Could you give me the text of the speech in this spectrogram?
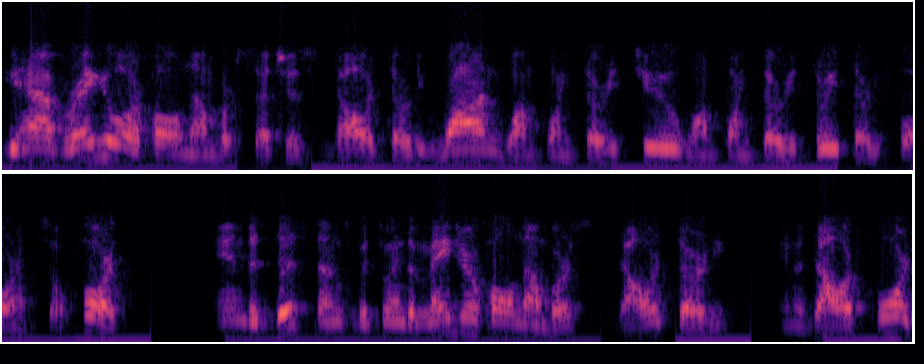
you have regular whole numbers such as $1.31, 1.32, 1.33, 34, and so forth. And the distance between the major whole numbers, $1.30 and $1.40, or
